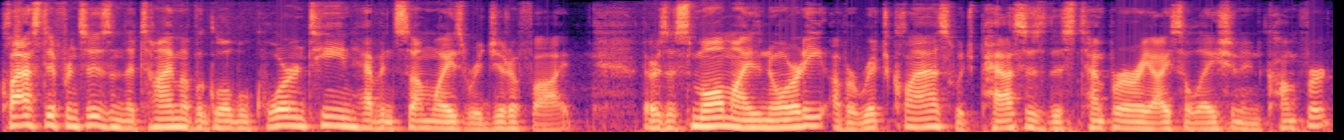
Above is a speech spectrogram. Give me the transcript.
Class differences in the time of a global quarantine have in some ways rigidified. There is a small minority of a rich class which passes this temporary isolation in comfort,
